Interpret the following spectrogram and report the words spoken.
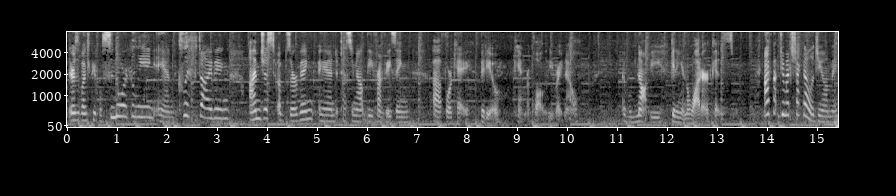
There's a bunch of people snorkeling and cliff diving. I'm just observing and testing out the front-facing uh, 4K video camera quality right now. I will not be getting in the water because I've got too much technology on me.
